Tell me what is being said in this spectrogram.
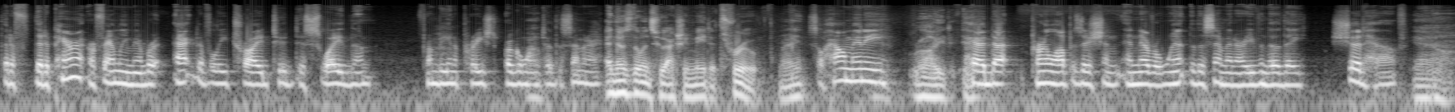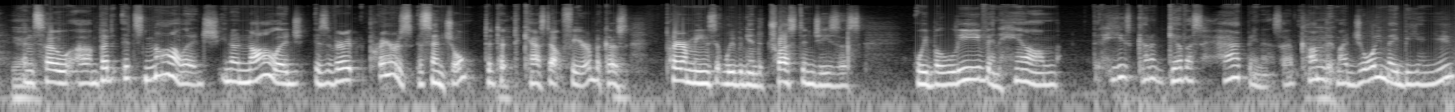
that if, that a parent or family member actively tried to dissuade them from being a priest or going to the seminary. And those are the ones who actually made it through, right? So how many Right. yeah. had that parental opposition and never went to the seminary, even though they should have? Yeah, yeah. And so, um, but it's knowledge. You know, knowledge is a very prayer is essential to, t- to cast out fear because prayer means that we begin to trust in Jesus. We believe in Him that He's going to give us happiness. I've come that my joy may be in you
